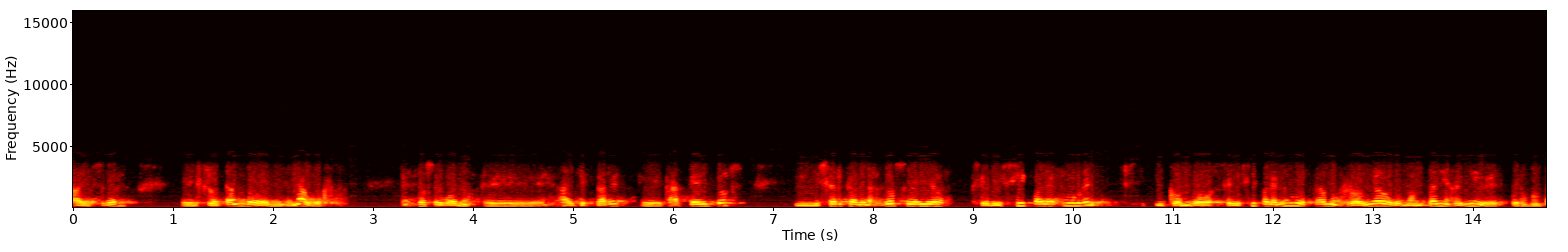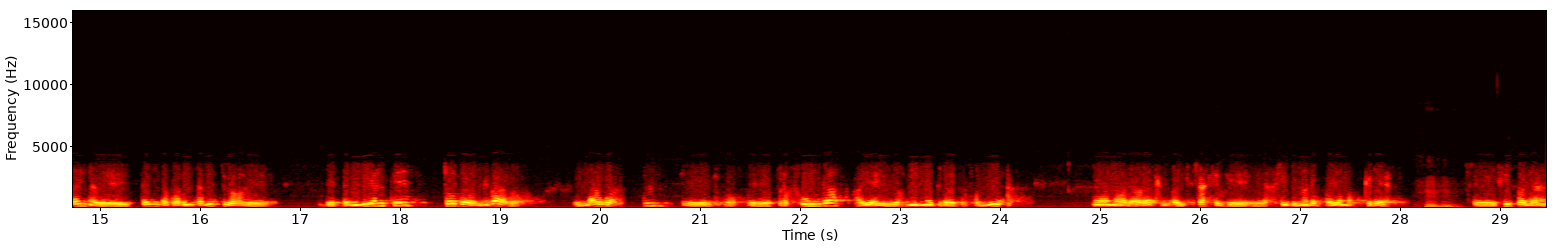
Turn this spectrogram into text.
icebergs eh, flotando en, agua. Entonces, bueno, eh, hay que estar eh, atentos y cerca de las 12 de se disipa la nube y cuando se disipa la nube estamos rodeados de montañas de nieve, pero montañas de 30, 40 metros de, de pendiente, todo nevado. El agua eh, eh, profunda, ahí hay 2.000 metros de profundidad. No, no, la verdad es un paisaje que así que no lo podíamos creer. Se disipa la,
